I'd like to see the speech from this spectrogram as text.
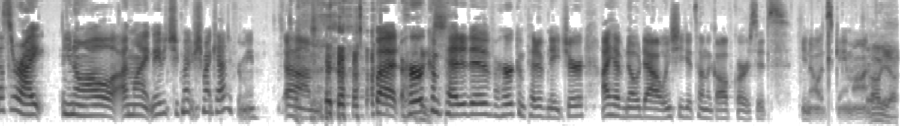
That's all right. You know, I'll I might maybe she might she might caddy for me. Um, but her Nice. competitive her competitive nature, I have no doubt when she gets on the golf course, it's you know it's game on. Oh yeah.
